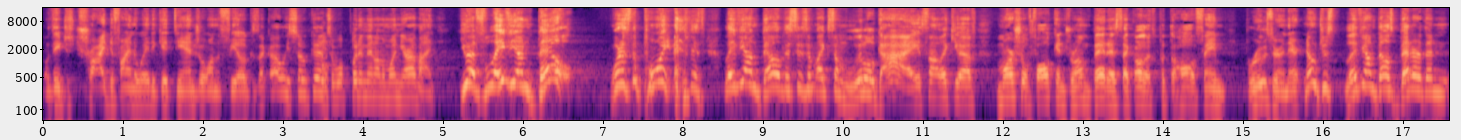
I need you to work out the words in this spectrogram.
Well, they just tried to find a way to get DeAngelo on the field because, like, oh, he's so good. So we'll put him in on the one yard line. You have Le'Veon Bell. What is the point? this, Le'Veon Bell, this isn't like some little guy. It's not like you have Marshall Faulk and Jerome Bettis, like, oh, let's put the Hall of Fame bruiser in there. No, just Le'Veon Bell's better than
